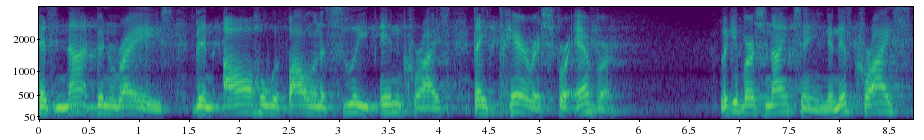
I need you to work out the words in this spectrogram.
has not been raised, then all who have fallen asleep in Christ, they perish forever. Look at verse 19. And if Christ,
